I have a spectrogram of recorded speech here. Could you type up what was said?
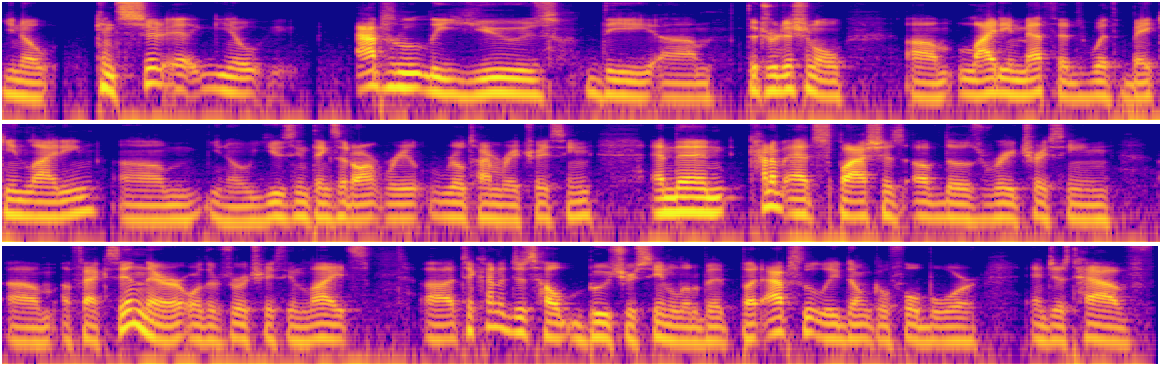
you know, consider you know absolutely use the um, the traditional um, lighting methods with baking lighting, um, you know, using things that aren't real, real-time ray tracing, and then kind of add splashes of those ray tracing um, effects in there or those ray tracing lights uh, to kind of just help boost your scene a little bit. But absolutely don't go full bore and just have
